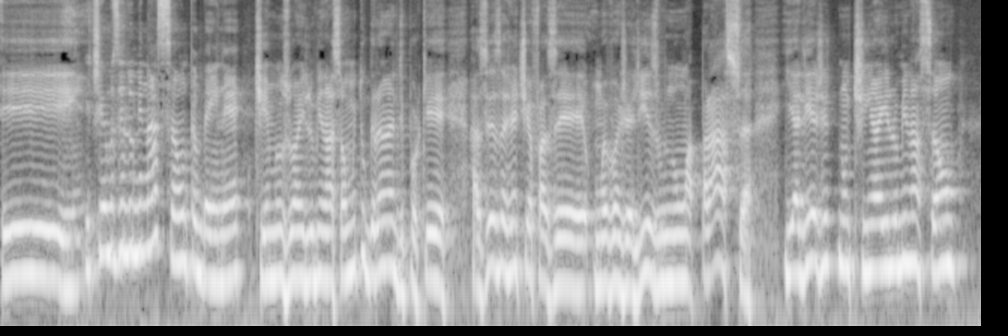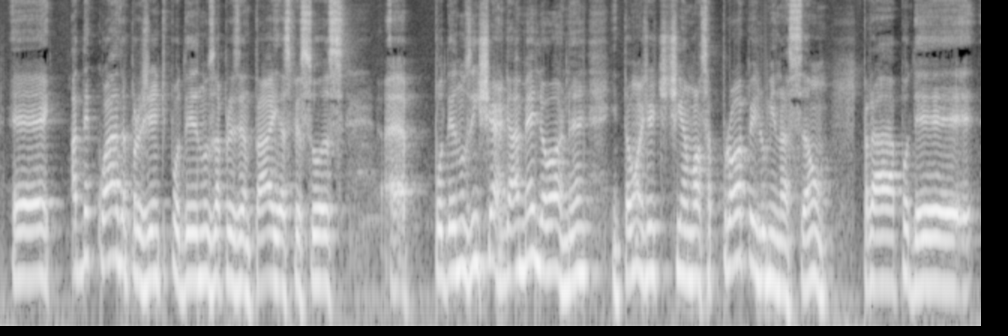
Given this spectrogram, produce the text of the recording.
E, e tínhamos iluminação também, né? Tínhamos uma iluminação muito grande, porque às vezes a gente ia fazer um evangelismo numa praça e ali a gente não tinha a iluminação é, adequada para a gente poder nos apresentar e as pessoas é, poder nos enxergar melhor, né? Então a gente tinha a nossa própria iluminação para poder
